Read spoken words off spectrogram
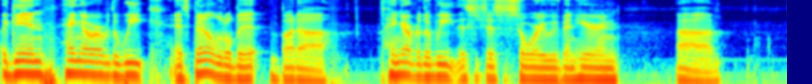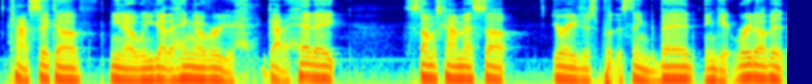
again, hangover of the week. It's been a little bit, but uh, hangover of the week. This is just a story we've been hearing. Uh, kind of sick of. You know, when you got the hangover, you got a headache, stomach's kind of messed up. You're ready to just put this thing to bed and get rid of it.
